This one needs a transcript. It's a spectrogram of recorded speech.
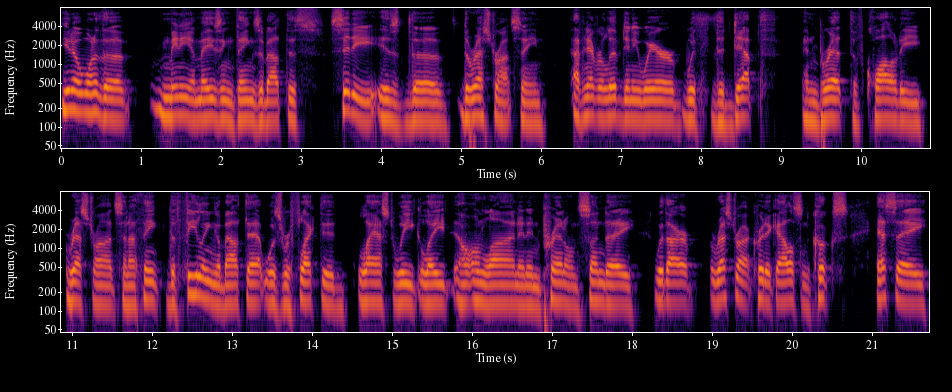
you know, one of the many amazing things about this city is the the restaurant scene. I've never lived anywhere with the depth and breadth of quality restaurants. And I think the feeling about that was reflected last week late online and in print on Sunday with our restaurant critic, Alison Cook's essay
